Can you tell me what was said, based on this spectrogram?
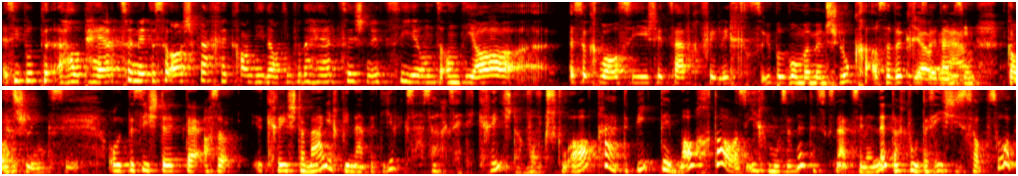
sie tut halt Herzen nicht so ansprechen. Kandidatin von der Herzen ist nicht sie. Und, und ja, also quasi ist jetzt einfach vielleicht das Übel, wo man schlucken muss. Also wirklich ja, so in dem genau. Sinn ganz schlimm gewesen. Und das ist dort, äh, also Christa May, ich bin neben dir gesessen und habe gesagt, Christa, willst du antreten? Bitte, mach das. Ich muss es nicht. Das gesagt, sie will nicht. Ich fand, das ist so absurd.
